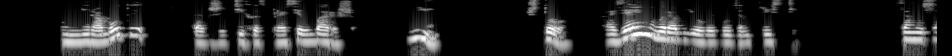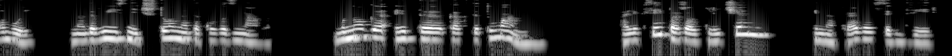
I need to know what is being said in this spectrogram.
— Он не работает? — так же тихо спросил барышев. — Нет. — Что, хозяина Воробьевой будем трясти? — Само собой. Надо выяснить, что она такого знала. Много это как-то туманно. Алексей пожал плечами и направился к двери.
